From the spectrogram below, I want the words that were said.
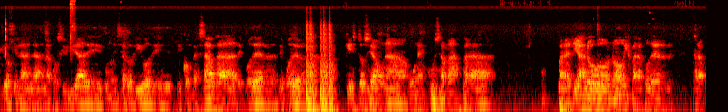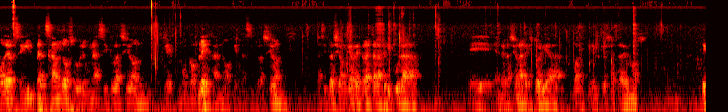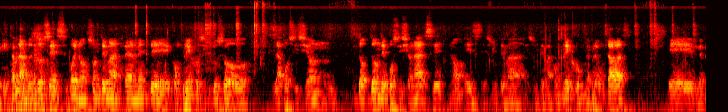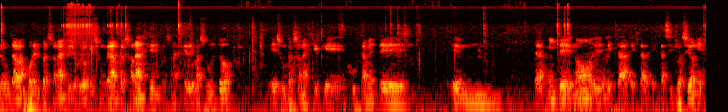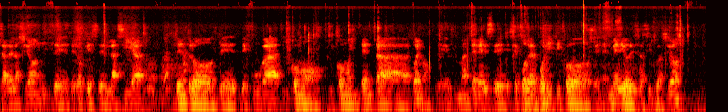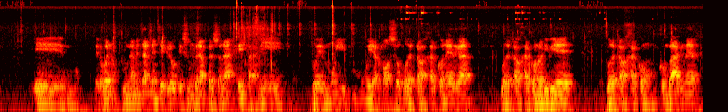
creo que la, la, posibilidad de, como dice Rodrigo, de, conversarla, de poder, de poder que esto sea una, una excusa más para, para el diálogo, ¿no? Y para poder para poder seguir pensando sobre una situación que es muy compleja, ¿no? que es la situación, la situación que retrata la película eh, en relación a la historia bueno, que, ya sabemos de qué está hablando. Entonces, bueno, son temas realmente complejos, incluso la posición, dónde posicionarse, ¿no? Es, es, un tema, es un tema complejo. Me preguntabas eh, me preguntabas por el personaje, yo creo que es un gran personaje, personaje de Basulto, es un personaje que justamente em, transmite ¿no? Eh, esta, situación y esta relación de, lo que es la CIA dentro de, Cuba y cómo, intenta eh, mantener ese, poder político en el medio de esa situación eh, pero bueno, fundamentalmente creo que es un gran personaje y para mí fue muy, muy hermoso poder trabajar con Edgar, poder trabajar con Olivier, poder trabajar con, con Wagner.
